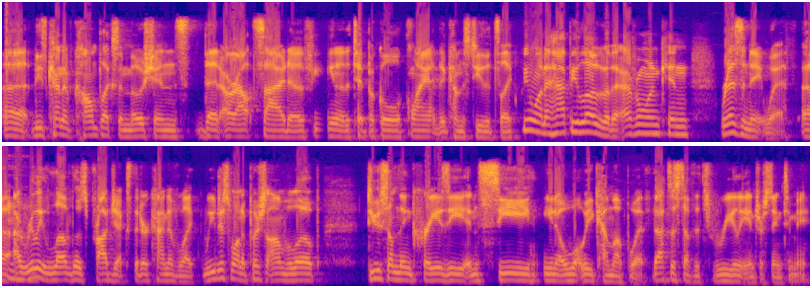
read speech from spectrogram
uh, these kind of complex emotions that are outside of you know the typical client that comes to you that's like, we want a happy logo that everyone can resonate with. Uh, mm-hmm. I really love those projects that are kind of like we just want to push the envelope, do something crazy, and see you know what we come up with. That's the stuff that's really interesting to me.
